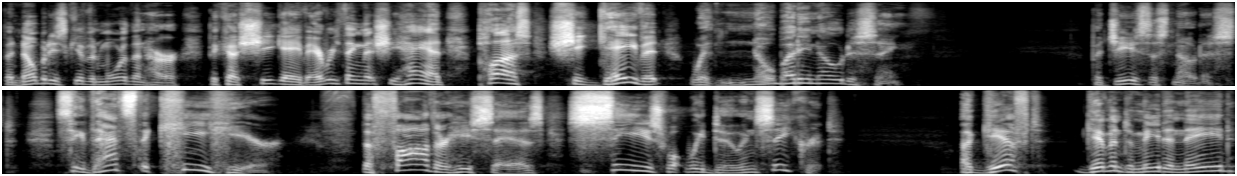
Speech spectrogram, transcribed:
but nobody's given more than her because she gave everything that she had, plus she gave it with nobody noticing but Jesus noticed. See, that's the key here. The Father, he says, sees what we do in secret. A gift given to meet a need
